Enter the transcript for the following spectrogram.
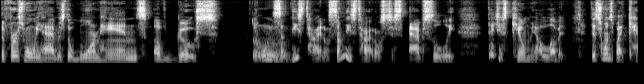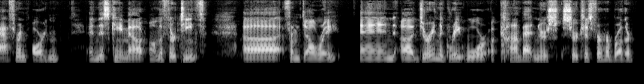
The first one we have is The Warm Hands of Ghosts some, these titles, some of these titles just absolutely, they just kill me. I love it. This one's by Katherine Arden, and this came out on the 13th uh, from Del Rey. And uh, during the Great War, a combat nurse searches for her brother,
